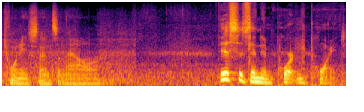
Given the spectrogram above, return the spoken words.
20 cents an hour. This is an important point.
